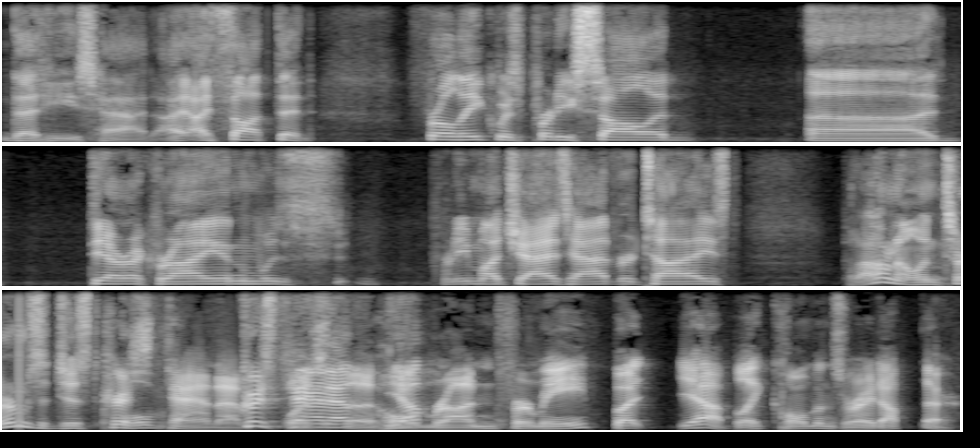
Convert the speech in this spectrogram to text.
that he's had. I, I thought that Frolik was pretty solid. Uh, Derek Ryan was pretty much as advertised. But I don't know in terms of just Chris over- Tanev Chris was Tanev, the home yep. run for me. But yeah, Blake Coleman's right up there.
